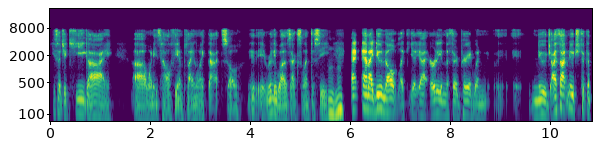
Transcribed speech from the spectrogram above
he's such a key guy uh, when he's healthy and playing like that. So it, it really was excellent to see. Mm-hmm. And and I do note, like yeah, yeah, early in the third period when uh, Nuge, I thought Nuge took a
